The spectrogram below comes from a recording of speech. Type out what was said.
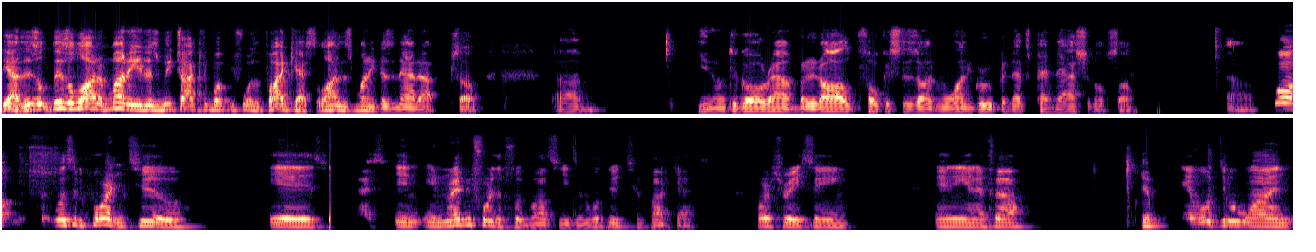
yeah, there's a, there's a lot of money, and as we talked about before the podcast, a lot of this money doesn't add up. So, um, you know, to go around, but it all focuses on one group, and that's Penn National. So, um, Well, what's important too is in in right before the football season, we'll do two podcasts: horse racing and the NFL. Yep. And we'll do one.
